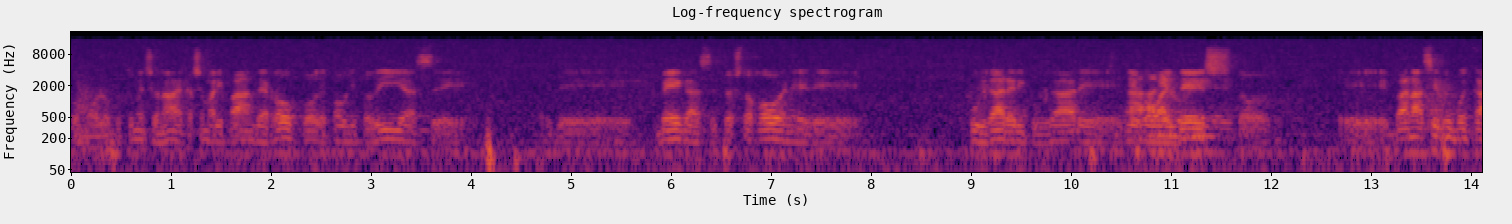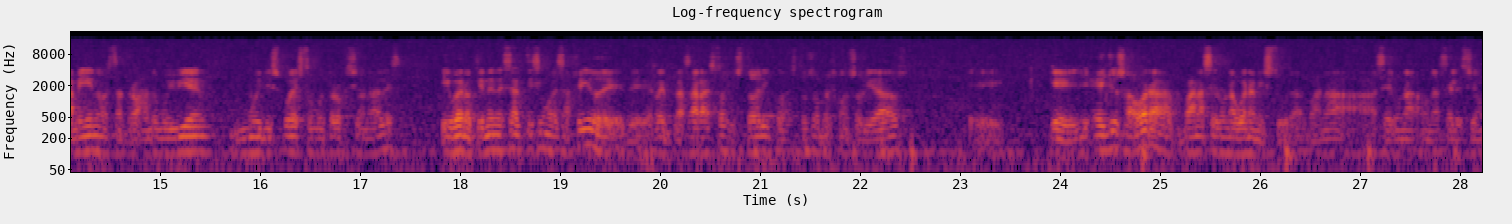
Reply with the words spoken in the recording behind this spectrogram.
como lo que tú mencionabas, el caso de Maripán, de Rocco, de Paulito Díaz, de Vegas, de todos estos jóvenes, de Pulgar, Eric Pulgar, eh, Diego Valdés, van haciendo un buen camino, están trabajando muy bien, muy dispuestos, muy profesionales, y bueno, tienen ese altísimo desafío de, de reemplazar a estos históricos, a estos hombres consolidados, eh, que ellos ahora van a hacer una buena mistura, van a hacer una, una selección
